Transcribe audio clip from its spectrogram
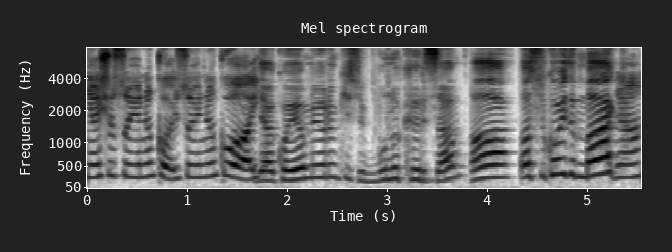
Ya şu suyunu koy suyunu koy. Ya koyamıyorum ki su. Bunu kırsam. Aa, aa su koydum bak. Ya,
